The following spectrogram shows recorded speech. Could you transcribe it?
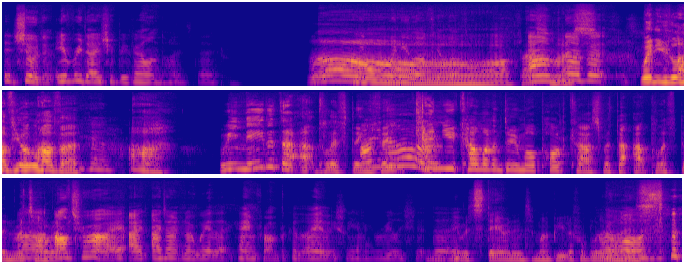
It should, and every day should be Valentine's Day. Oh, when you love your lover. That's um, nice. no, but When you love your lover. yeah, Ah, we needed that uplifting I thing. know. Can you come on and do more podcasts with that uplifting uh, rhetoric? I'll try. I, I don't know where that came from because I am actually having a really shit day. You were staring into my beautiful blue I eyes. was.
